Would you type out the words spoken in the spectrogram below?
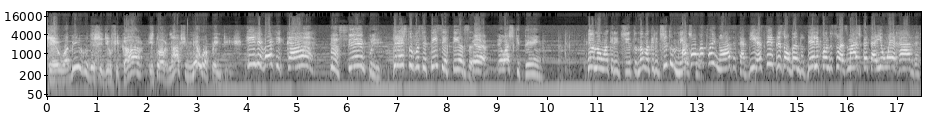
Seu amigo decidiu ficar e tornar-se meu aprendiz. Ele vai ficar. Para sempre! Presto, você tem certeza? É, eu acho que tem. Eu não acredito, não acredito mesmo. A culpa foi nossa, sabia? Sempre zombando dele quando suas mágicas saíam erradas.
